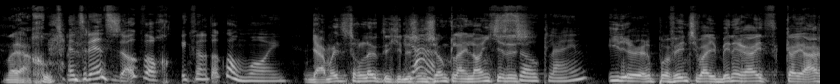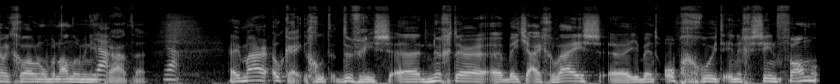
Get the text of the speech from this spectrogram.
Nou ja, goed. En Drents is ook wel, ik vind het ook wel mooi. Ja, maar het is toch leuk dat je dus Ja. in zo'n klein landje... dus Zo klein. iedere provincie waar je binnenrijdt... kan je eigenlijk gewoon op een andere manier praten. Ja. Hey, maar oké, goed. De Vries. Eh, nuchter, eh, een beetje eigenwijs. Eh, je bent opgegroeid in een gezin van...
